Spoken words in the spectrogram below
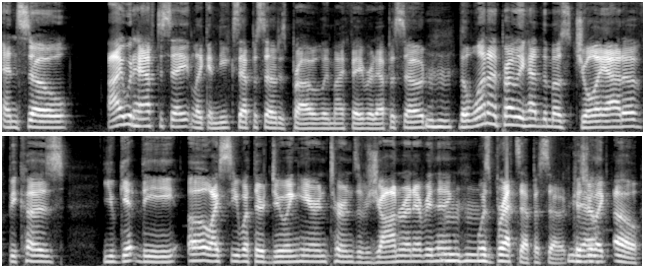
And so I would have to say, like, Anik's episode is probably my favorite episode. Mm-hmm. The one I probably had the most joy out of because you get the, oh, I see what they're doing here in terms of genre and everything, mm-hmm. was Brett's episode. Because Yeah. you're like, oh,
